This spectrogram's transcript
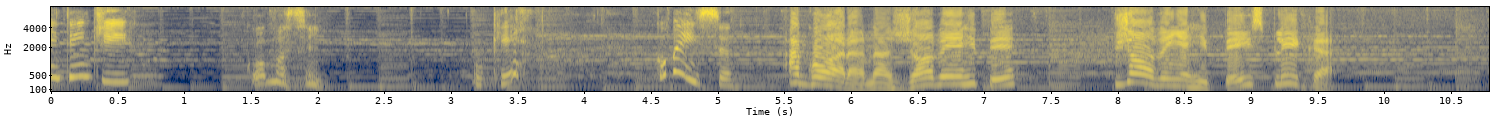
não entendi. Como assim? O quê? Como é isso? Agora, na Jovem RP. Jovem RP explica.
